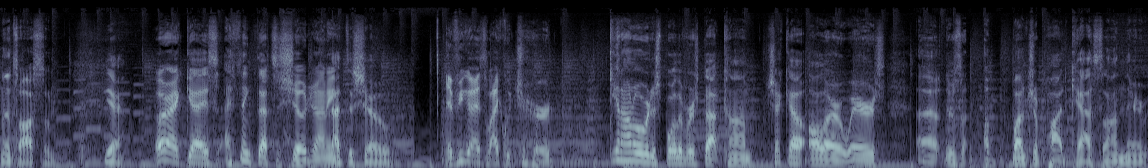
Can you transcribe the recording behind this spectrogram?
That's awesome. Yeah, All right, guys. I think that's a show, Johnny. that's a show. If you guys like what you heard, get on over to spoilerverse.com. Check out all our wares. Uh, there's a, bunch of podcasts on there.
